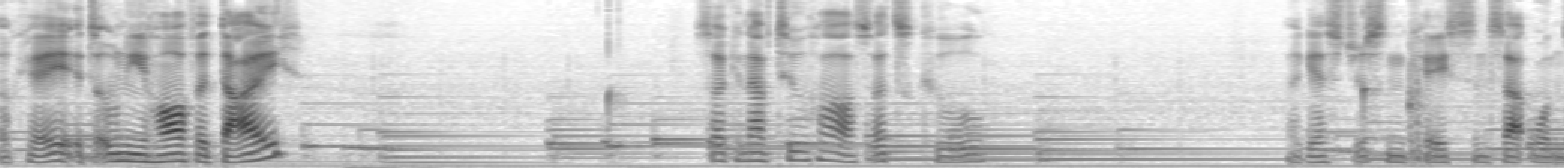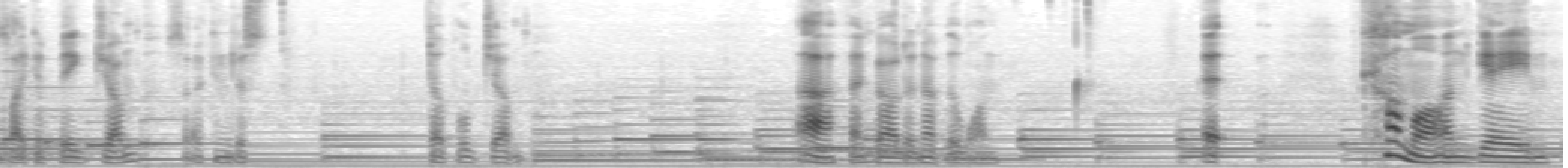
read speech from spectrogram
Okay, it's only half a die? So I can have two halves, that's cool. I guess just in case, since that one's like a big jump, so I can just double jump. Ah, thank god, another one. Uh, come on, game.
